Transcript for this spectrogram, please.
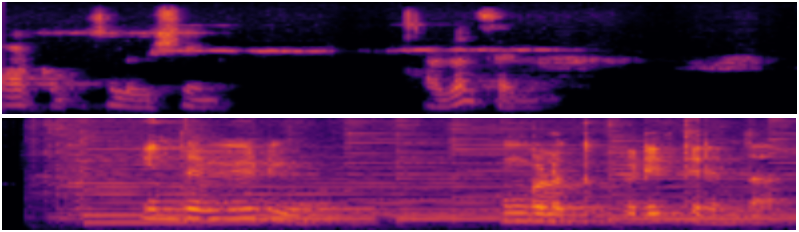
பார்க்கணும் சில விஷயங்கள். அதுதான் சரி. இந்த வீடியோ உங்களுக்கு பிடித்திருந்தால்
